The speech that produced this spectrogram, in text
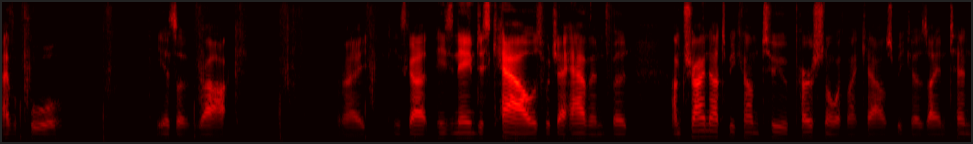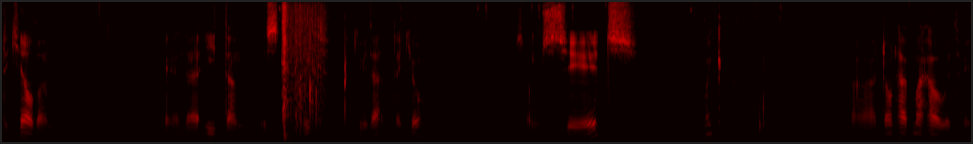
I have a pool. He has a rock. Right? He's got. He's named his cows, which I haven't, but I'm trying not to become too personal with my cows because I intend to kill them and uh, eat them. This wait, give me that. Thank you. Some seeds. Wink. Uh, don't have my hoe with me.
